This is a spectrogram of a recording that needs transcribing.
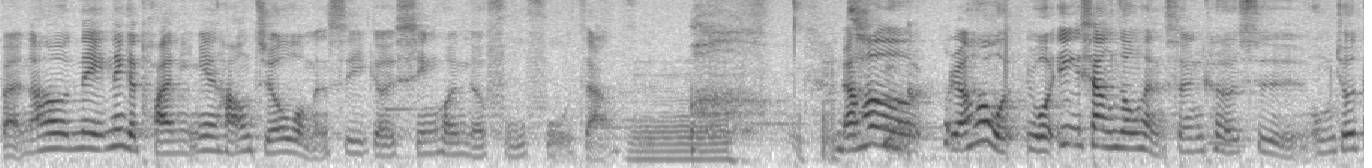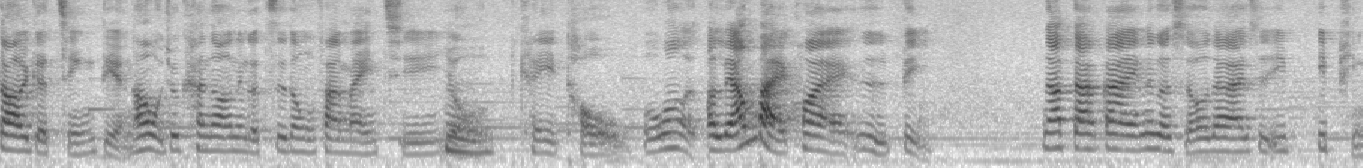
本，然后那那个团里面好像只有我们是一个新婚的夫妇这样子。然后，然后我我印象中很深刻是，我们就到一个景点，然后我就看到那个自动贩卖机有可以投，我忘了呃两百块日币，那大概那个时候大概是一一瓶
